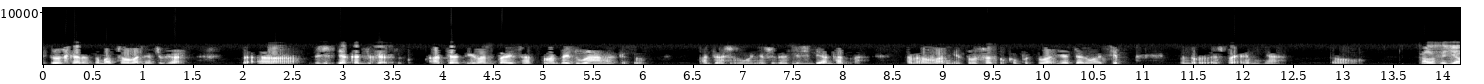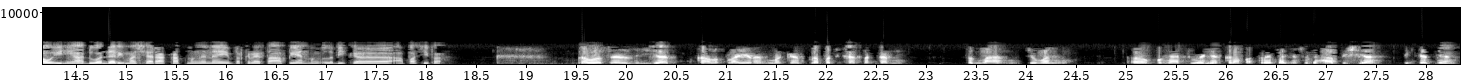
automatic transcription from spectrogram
Itu sekarang tempat sholatnya juga uh, disediakan juga ada di lantai satu, lantai dua gitu. Ada semuanya sudah Hmm. disediakan lah. Karena memang itu satu kebutuhannya dan wajib menurut SPM-nya. Tuh. Kalau sejauh ini aduan dari masyarakat mengenai perkereta apian lebih ke apa sih Pak? Kalau saya lihat, kalau pelayanan maka dapat dikatakan tenang. Cuman eh, pengaduannya kenapa keretanya sudah habis ya tiketnya.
